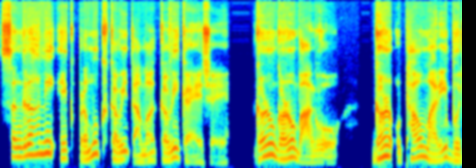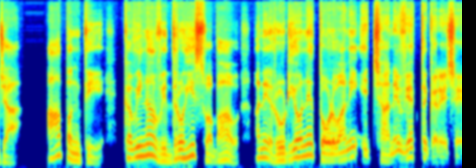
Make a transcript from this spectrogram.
સંગ્રહની એક પ્રમુખ કવિતામાં કવિ કહે છે, ઘણું ઘણું ભાંગવું, ઘણ ઉઠાવ મારી ભુજા. આ પંક્તિ કવિના વિદ્રોહી સ્વભાવ અને રૂઢિઓને તોડવાની ઈચ્છાને વ્યક્ત કરે છે.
